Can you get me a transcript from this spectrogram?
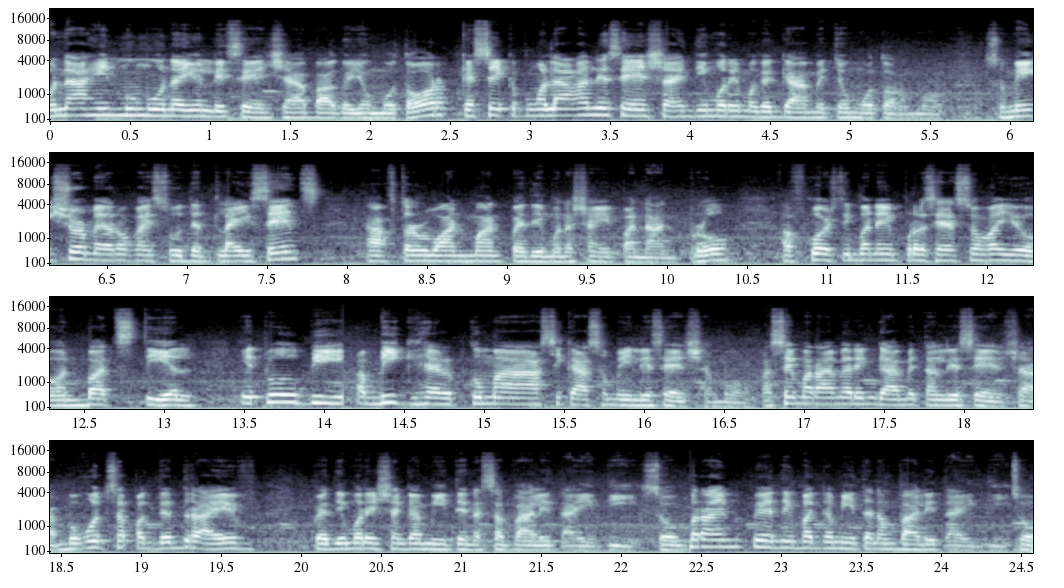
unahin mo muna yung lisensya bago yung motor. Kasi kapag wala kang lisensya, hindi mo rin magagamit yung motor mo. So, make sure meron kang student license. After one month, pwede mo na siyang ipa-non-pro. Of course, iba na yung proseso ngayon, but still, it will be a big help kung maasikaso mo yung lisensya mo. Kasi marami rin gamit ng lisensya. Bukod sa pagdadrive, pwede mo rin siyang gamitin as a valid ID. So, marami pwedeng paggamitan ng valid ID. So,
